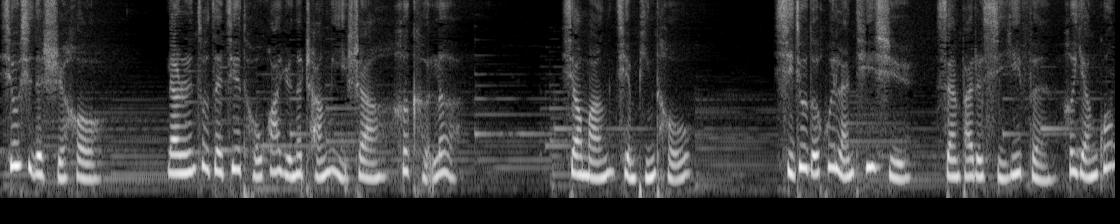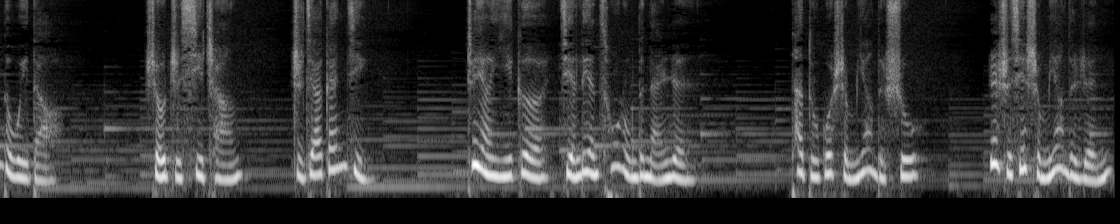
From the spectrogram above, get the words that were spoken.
休息的时候，两人坐在街头花园的长椅上喝可乐。肖芒浅平头，洗旧的灰蓝 T 恤散发着洗衣粉和阳光的味道。手指细长，指甲干净，这样一个简练从容的男人，他读过什么样的书，认识些什么样的人，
